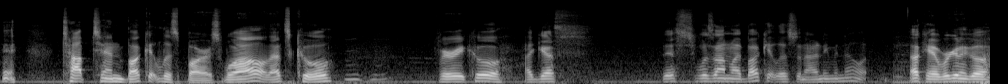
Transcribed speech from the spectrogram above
Top 10 bucket list bars. Wow, that's cool. Very cool. I guess this was on my bucket list and I didn't even know it. Okay, we're going to go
